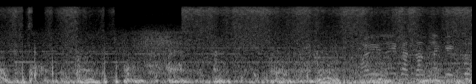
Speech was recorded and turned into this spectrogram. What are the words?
Ayun lang, kasat lang, Kekso.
